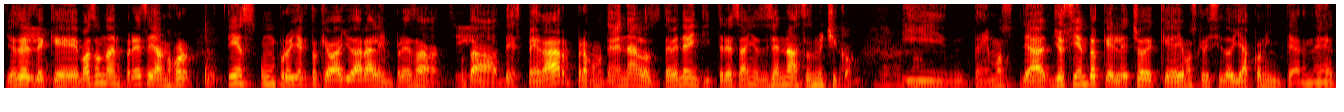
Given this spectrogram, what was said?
Ya sabes, de que vas a una empresa y a lo mejor tienes un proyecto que va a ayudar a la empresa Sí. puta, a despegar, pero como te ven a los te ven de 23 años, dicen, no, estás muy chico. Y tenemos ya, yo siento que el hecho de que hayamos crecido ya con internet,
